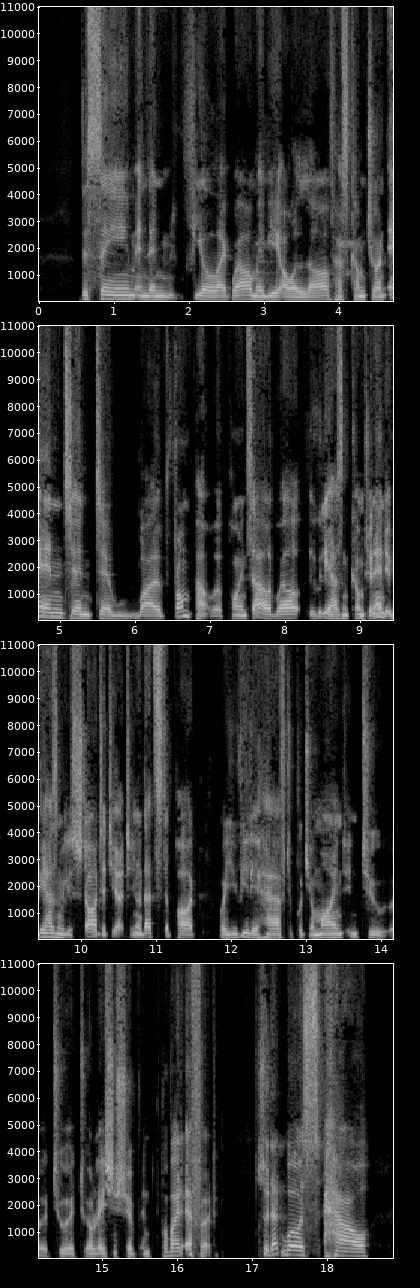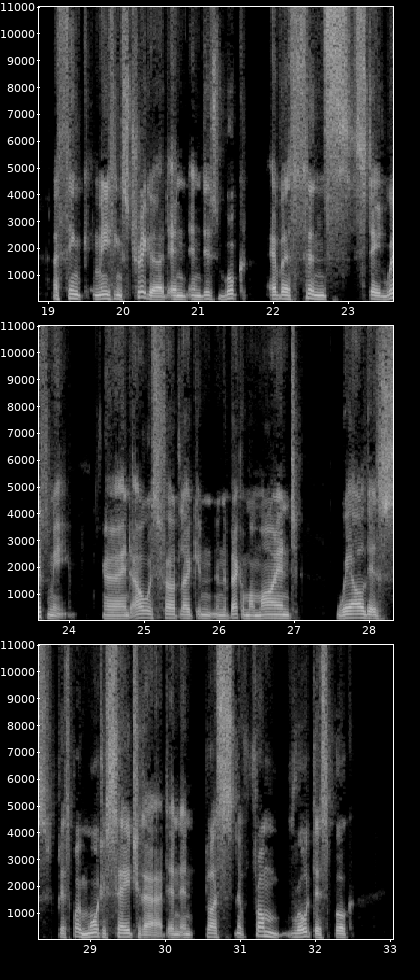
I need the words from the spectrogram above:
the same and then feel like, well, maybe our love has come to an end. And uh, while Fromm uh, points out, well, it really hasn't come to an end. It really hasn't really started yet. You know, that's the part where you really have to put your mind into uh, to, a, to a relationship and provide effort. So that was how I think many things triggered. And, and this book ever since stayed with me and I always felt like in, in the back of my mind, well, there's there's probably more to say to that. And and plus, Fromm wrote this book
